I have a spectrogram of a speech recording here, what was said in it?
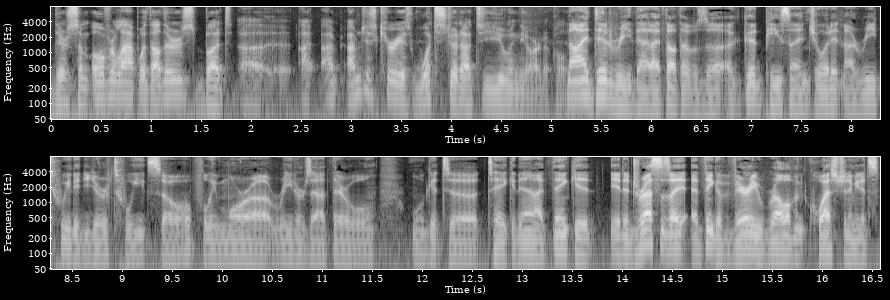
There's some overlap with others, but uh, I, am just curious what stood out to you in the article. No, I did read that. I thought that was a, a good piece. I enjoyed it, and I retweeted your tweet. So hopefully, more uh, readers out there will will get to take it in. I think it it addresses, I, I think, a very relevant question. I mean, it's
